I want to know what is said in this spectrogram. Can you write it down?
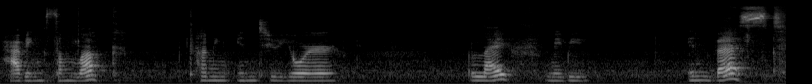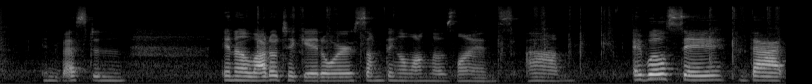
having some luck coming into your life. Maybe invest, invest in in a lotto ticket or something along those lines. Um, I will say that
